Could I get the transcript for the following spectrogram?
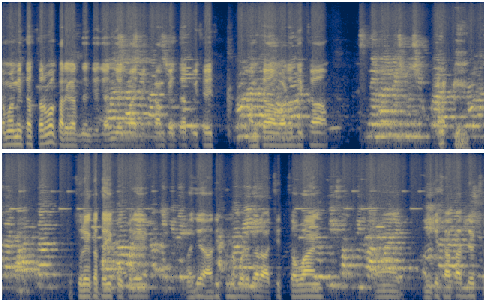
त्यामुळे मी त्या सर्व कार्यकर्त्यांचे ज्यांनी ज्यांनी माझ्यासाठी काम केलं त्यात विशेष आमच्या वार्डाध्यक्षा सुरेखाताई कोकरे माझे हरिश्चंद्र बोडेकर अजित चव्हाण अं, आमचे शाखाध्यक्ष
